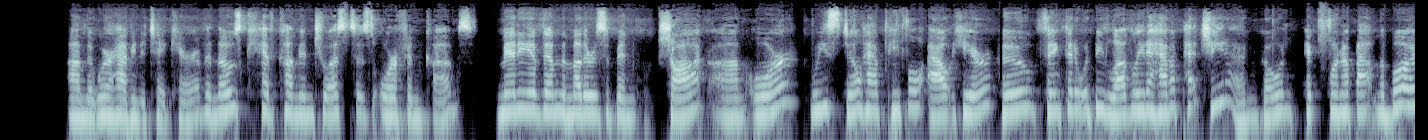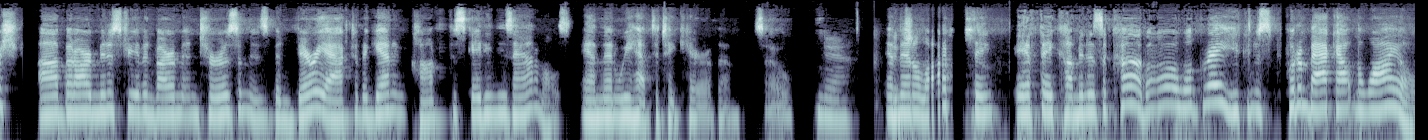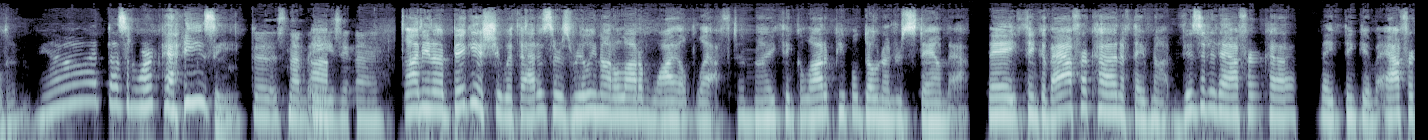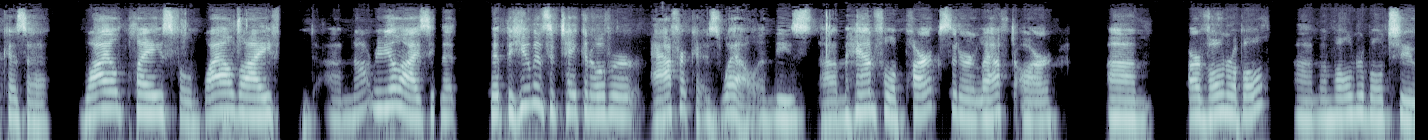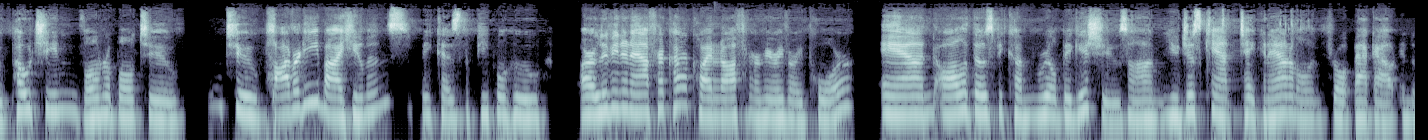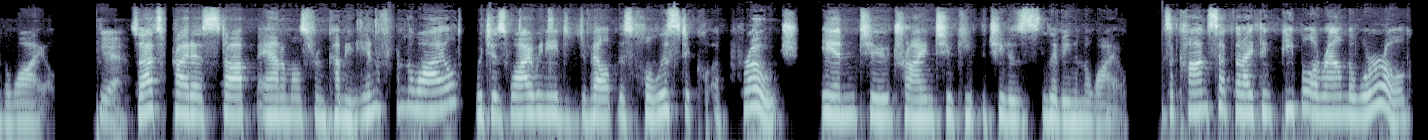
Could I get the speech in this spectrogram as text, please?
um, that we're having to take care of. And those have come into us as orphan cubs. Many of them, the mothers have been shot, um, or we still have people out here who think that it would be lovely to have a pet cheetah and go and pick one up out in the bush. Uh, but our Ministry of Environment and Tourism has been very active again in confiscating these animals, and then we have to take care of them. So yeah. And then a lot of people think if they come in as a cub, oh, well, great, you can just put them back out in the wild. And, yeah, it doesn't work that easy. It's not uh, easy, no. I mean, a big issue with that is there's really not a lot of wild left. And I think a lot of people don't understand that. They think of Africa, and if they've not visited Africa, they think of Africa as a wild place full of wildlife, um, not realizing that that the humans have taken over Africa as well, and these um, handful of parks that are left are um, are vulnerable, um, vulnerable to poaching, vulnerable to to poverty by humans because the people who are living in Africa quite often are very very poor, and all of those become real big issues. On you just can't take an animal and throw it back out into the wild. Yeah. So that's try to stop animals from coming in from the wild, which is why we need to develop this holistic approach into trying to keep the cheetahs living in the wild. It's a concept that I think people around the world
